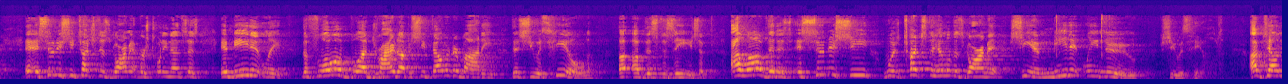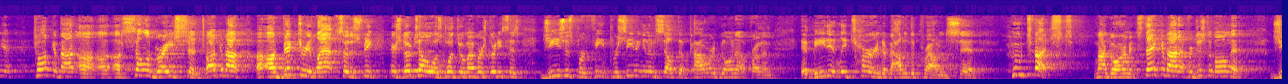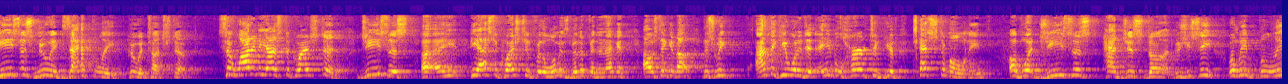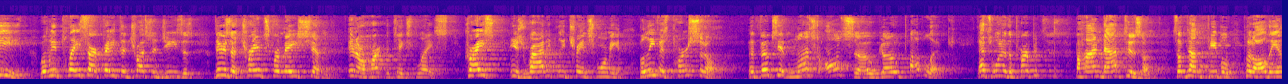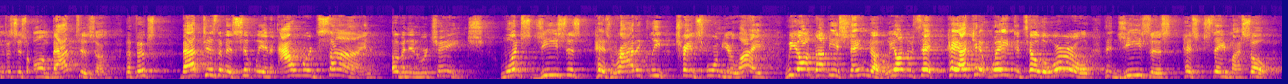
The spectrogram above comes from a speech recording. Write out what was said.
As soon as she touched his garment, verse 29 says, immediately the flow of blood dried up as she felt in her body that she was healed uh, of this disease. I love that as, as soon as she was touched the hem of his garment, she immediately knew she was healed. I'm telling you, talk about a, a, a celebration. Talk about a, a, victory lap, so to speak. There's no telling what was going through my verse 30 says, Jesus, perceiving in himself that power had gone out from him, immediately turned about in the crowd and said, Who touched my garments? Think about it for just a moment. Jesus knew exactly who had touched him. So why did he ask the question? Jesus, uh, uh, he, he asked the question for the woman's benefit. And I, can, I was thinking about this week, I think he wanted to enable her to give testimony of what Jesus had just done. Because you see, when we believe, when we place our faith and trust in Jesus, there's a transformation in our heart that takes place. Christ is radically transforming. Belief is personal. But, folks, it must also go public. That's one of the purposes behind baptism. Sometimes people put all the emphasis on baptism, but, folks, baptism is simply an outward sign of an inward change. Once Jesus has radically transformed your life, we ought not be ashamed of it. We ought to say, hey, I can't wait to tell the world that Jesus has saved my soul.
